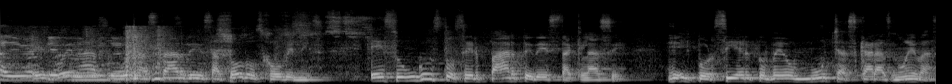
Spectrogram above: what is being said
Eh, buenas, buenas tardes a todos jóvenes. Es un gusto ser parte de esta clase. Y por cierto, veo muchas caras nuevas.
